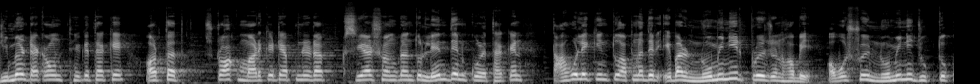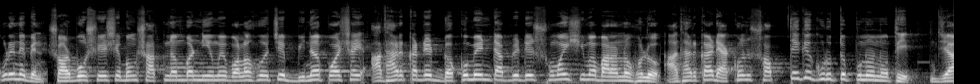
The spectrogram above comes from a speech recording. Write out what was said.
ডিম্যাট অ্যাকাউন্ট থেকে থাকে, অর্থাৎ স্টক মার্কেটে আপনারা শেয়ার সংক্রান্ত লেনদেন করে থাকেন তাহলে কিন্তু আপনাদের এবার নমিনির প্রয়োজন হবে। অবশ্যই নমিনি যুক্ত করে নেবেন। সর্বশেষ এবং সাত নম্বর নিয়মে বলা হয়েছে, বিনা পয়সায় আধার কার্ডের ডকুমেন্ট আপডেটের সময়সীমা বাড়ানো হলো। আধার কার্ড এখন সব থেকে গুরুত্বপূর্ণ নথি, যা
